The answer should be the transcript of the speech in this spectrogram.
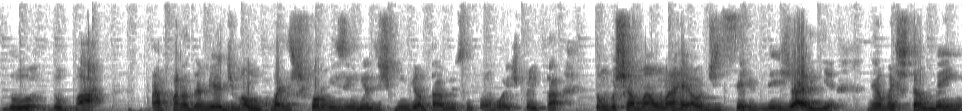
do, do bar a parada minha de maluco, mas foram os ingleses que inventaram isso, então vou respeitar. Então vou chamar um, na real de cervejaria, né? Mas também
